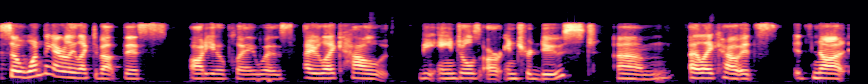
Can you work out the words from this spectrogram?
So one thing I really liked about this audio play was I like how the angels are introduced. Um, I like how it's it's not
